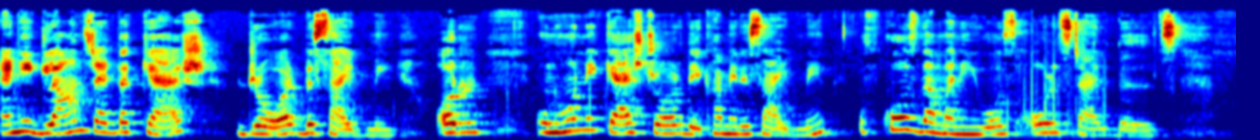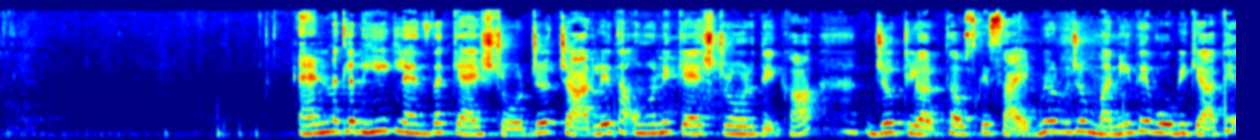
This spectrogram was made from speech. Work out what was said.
And he glance at the cash drawer beside me और उन्होंने कैश ड्रॉअर देखा मेरे साइड में. Of course the money was old style bills and मतलब he glances the cash drawer जो चार्ले था, उन्होंने कैश ड्रॉर देखा, जो क्लर्क था उसके साइड में, और जो मनी थे, वो भी क्या थे?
